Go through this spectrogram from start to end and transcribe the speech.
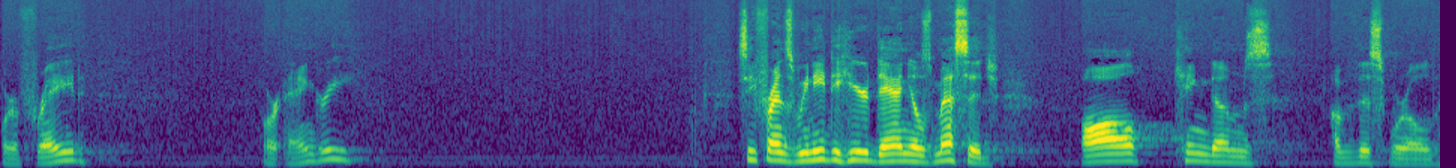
Or afraid? Or angry? See, friends, we need to hear Daniel's message. All kingdoms of this world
